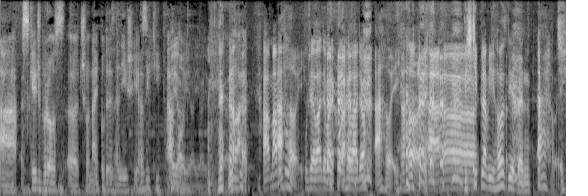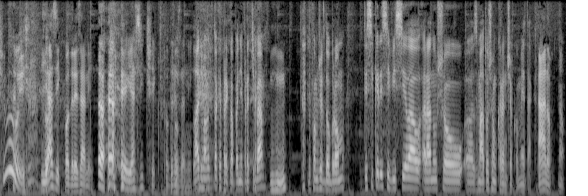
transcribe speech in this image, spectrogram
a Sketch Bros, e, čo najpodrezanejšie jazyky. Ahoj. Oj, oj, oj. Milá, A máme tu Ahoj. už aj Láďa Varechu. Ahoj, Láďo. Ahoj. Ahoj. Ty štipľavý host jeden. Ahoj. Čuj. Jazyk podrezaný. Jazyček podrezaný. Láďo, máme tu také prekvapenie pre teba. Mm-hmm. Dúfam, že v dobrom. Ty si kedy si vysielal ranú show e, s Matúšom Krnčakom, je tak? Áno. No.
